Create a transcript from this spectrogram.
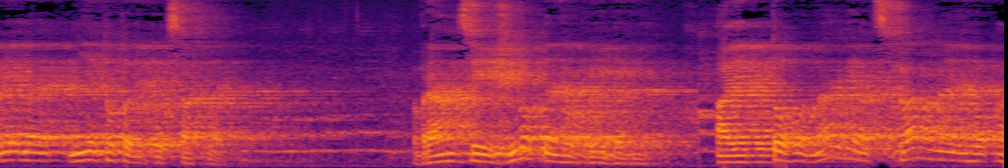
vieme, nie toto je podstatné. V rámci životného príbehu aj toho najviac sklamaného a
